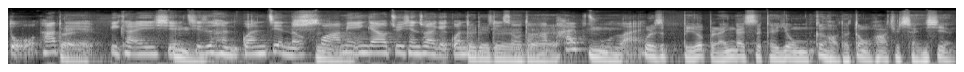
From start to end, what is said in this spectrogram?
躲，他得避开一些嗯其实很关键的画面，应该要具现出来给观众接受到，他，拍不出嗯来。或。者是比如说本来应该是可以用更好的动画去呈现，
